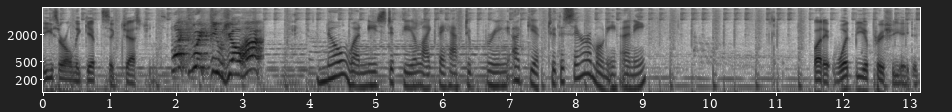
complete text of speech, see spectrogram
these are only gift suggestions. What's with you, Joe, huh? No one needs to feel like they have to bring a gift to the ceremony, honey. But it would be appreciated.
